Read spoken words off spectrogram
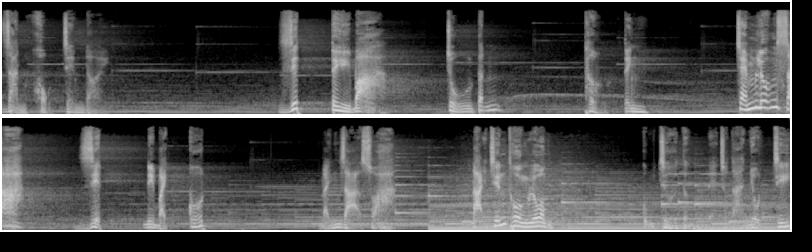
gian khổ trên đời. Giết tỳ bà, chủ tấn, thử tinh, chém lưỡng xa diệt đi bạch cốt. Đánh giả xoa. Đại chiến thuồng luồng. Cũng chưa từng để cho ta nhột chí.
